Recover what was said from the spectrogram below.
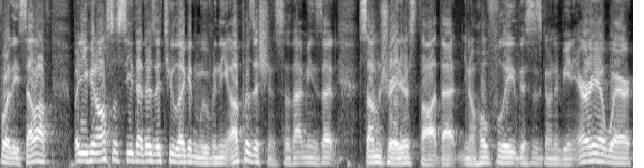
for the sell-off but you can also see that there's a two-legged move in the up position so that means that some traders thought that you know hopefully this is going to be an area where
